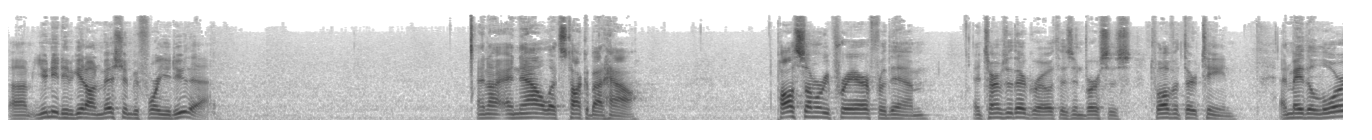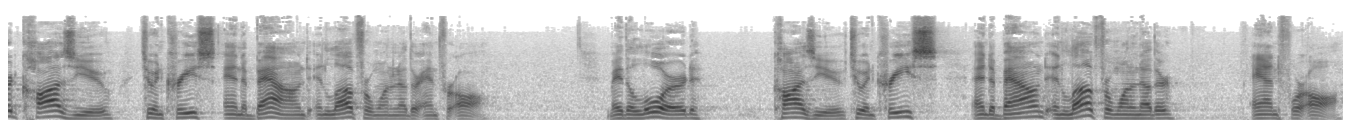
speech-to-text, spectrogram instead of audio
um, you need to get on mission before you do that. And, I, and now let's talk about how. Paul's summary prayer for them in terms of their growth is in verses 12 and 13. And may the Lord cause you to increase and abound in love for one another and for all. May the Lord cause you to increase and abound in love for one another and for all.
